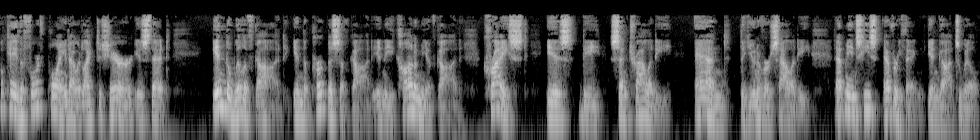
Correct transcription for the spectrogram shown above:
Okay, the fourth point I would like to share is that in the will of God, in the purpose of God, in the economy of God, Christ is the centrality and the universality. That means he's everything in God's will.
